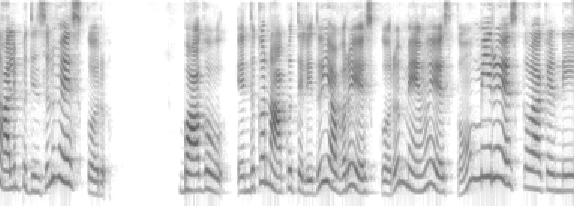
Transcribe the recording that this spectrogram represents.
తాలింపు దినుసులు వేసుకోరు. బాగోవు. ఎందుకో నాకు తెలీదు. ఎవరు వేసుకోరు? మేము వేసుకోము. మీరు వేసుకోవాకండి.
